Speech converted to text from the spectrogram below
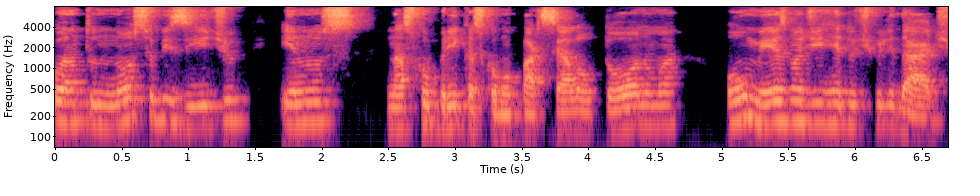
quanto no subsídio e nos, nas rubricas como parcela autônoma ou mesmo a de irredutibilidade.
